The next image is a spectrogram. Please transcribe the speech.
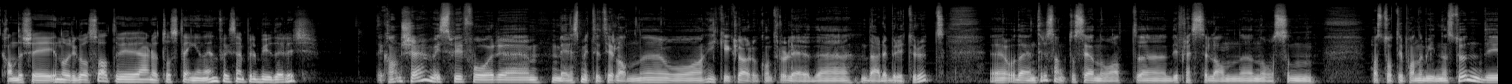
kan det skje i Norge også at vi er nødt til å stenge ned f.eks. bydeler? Det kan skje hvis vi får eh, mer smitte til landet og ikke klarer å kontrollere det der det bryter ut. Eh, og Det er interessant å se nå at eh, de fleste land nå som har stått i pandemien en stund, de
